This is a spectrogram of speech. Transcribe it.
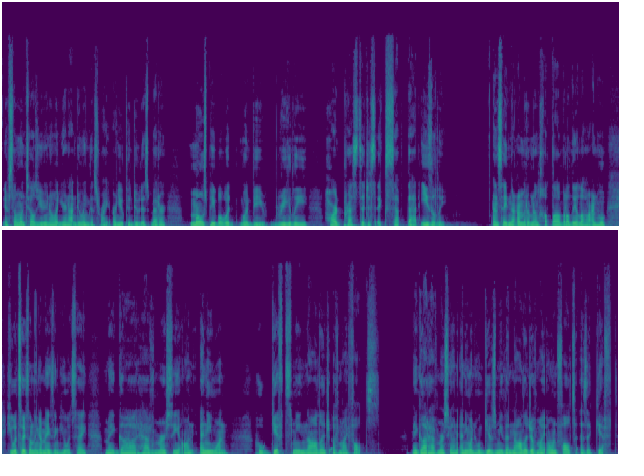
If someone tells you, you know what, you're not doing this right, or you could do this better, most people would, would be really hard pressed to just accept that easily. And Sayyidina Umar ibn al-Khattab radiallahu anhu, he would say something amazing. He would say, May God have mercy on anyone who gifts me knowledge of my faults. May God have mercy on anyone who gives me the knowledge of my own faults as a gift.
